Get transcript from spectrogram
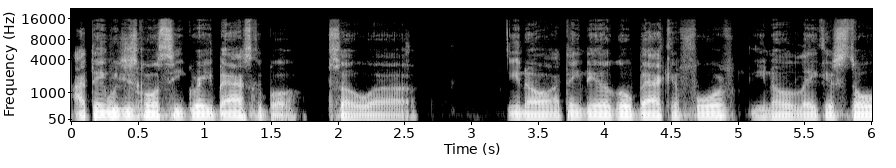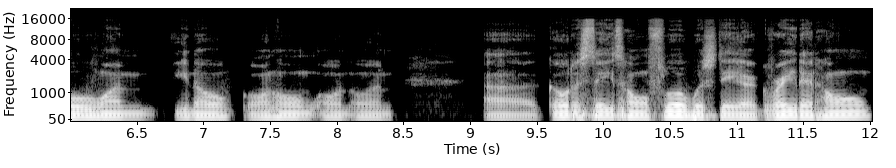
I think we're just gonna see great basketball. So uh you know, I think they'll go back and forth. You know, Lakers stole one, you know, on home on on uh Golden State's home floor, which they are great at home.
